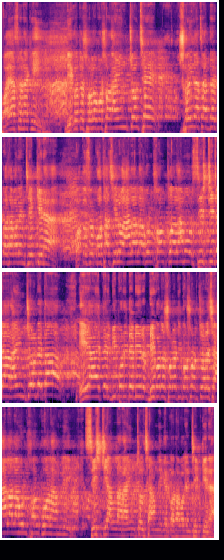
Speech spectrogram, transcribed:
ভয় আছে নাকি? বিগত ষোলো বছর আইন চলছে। স্বৈরাচারদের কথা বলেন ঠিক কিনা? অথচ কথা ছিল আলাল আহুল খলকল আমর সৃষ্টি যার আইন চলবে তার। এই আয়াতের বিপরীতে বিগত ষোলোটি বছর চলেছে আলালাহুল খলকল আমলিক সৃষ্টি আল্লাহর আইন চলছে আমলিকের কথা বলেন ঠিক কিনা?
